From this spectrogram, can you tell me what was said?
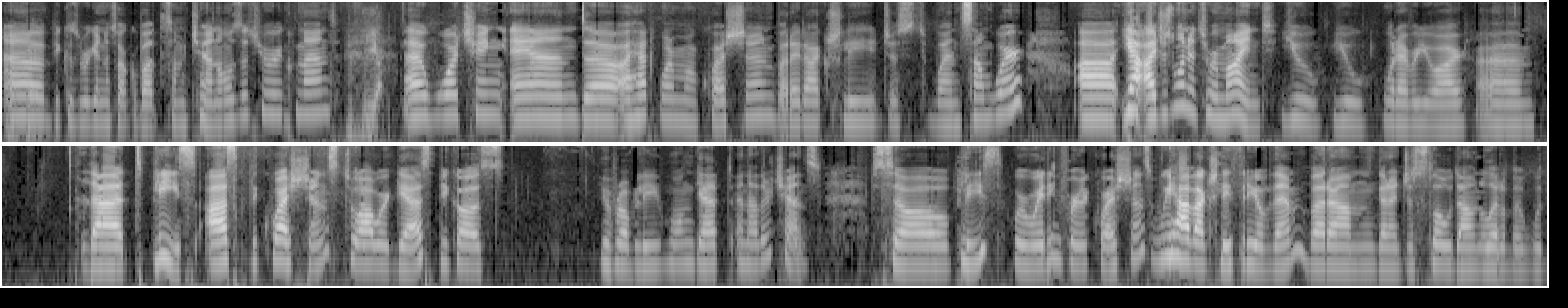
uh, Okay. because we're gonna talk about some channels that you recommend yeah uh, watching. And uh, I had one more question, but it actually just went somewhere. Uh, yeah, I just wanted to remind you, you, whatever you are, um, that please ask the questions to our guest because you probably won't get another chance. So please, we're waiting for your questions. We have actually three of them, but I'm gonna just slow down a little bit with,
